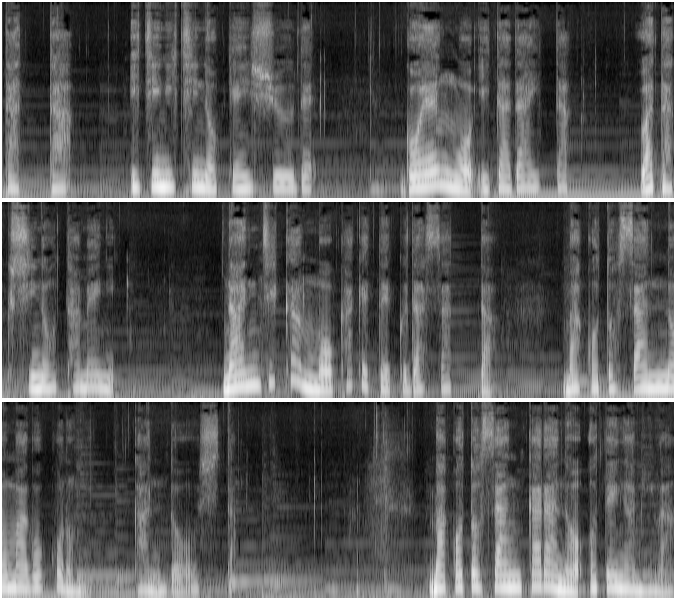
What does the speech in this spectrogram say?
たった一日の研修でご縁をいただいた私のために何時間もかけてくださった誠さんの真心に感動した。誠さんからのお手紙は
